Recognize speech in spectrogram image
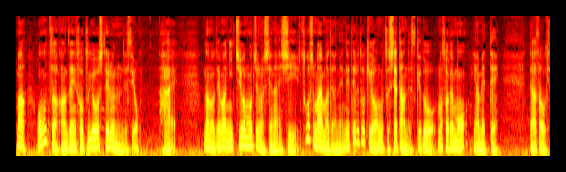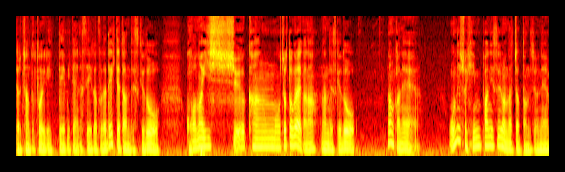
まあ、おむつは完全に卒業してるんですよ。はい。なので、まあ、日中はもちろんしてないし、少し前まではね、寝てる時はおむつしてたんですけど、まあ、それもやめて、で、朝起きたらちゃんとトイレ行って、みたいな生活ができてたんですけど、この1週間もちょっとぐらいかな、なんですけど、なんかね、おねしょ頻繁にするようになっちゃったんですよね。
